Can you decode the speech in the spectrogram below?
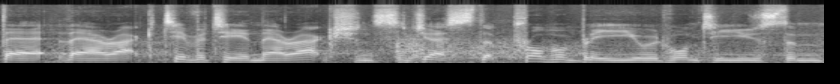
their, their activity and their action suggests that probably you would want to use them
